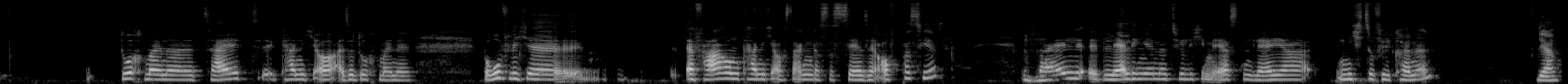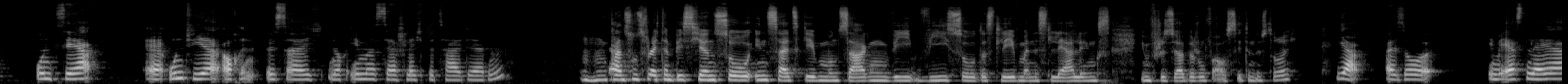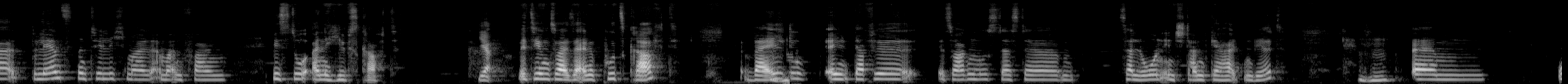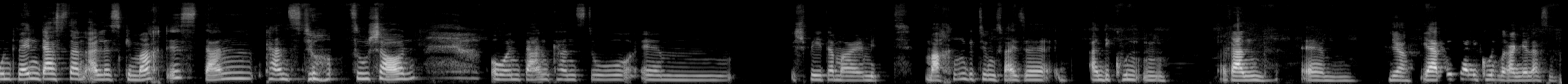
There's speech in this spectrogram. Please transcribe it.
durch meine Zeit kann ich auch, also durch meine berufliche Erfahrung kann ich auch sagen, dass das sehr, sehr oft passiert, mhm. weil Lehrlinge natürlich im ersten Lehrjahr nicht so viel können. Ja. Und sehr, äh, und wir auch in Österreich noch immer sehr schlecht bezahlt werden. Mhm. Kannst du uns vielleicht ein bisschen so Insights geben und sagen, wie, wie so das Leben eines Lehrlings im Friseurberuf aussieht in Österreich? Ja, also im ersten Lehrjahr, du lernst natürlich mal am Anfang, bist du eine Hilfskraft. Ja. Beziehungsweise eine Putzkraft, weil mhm. du äh, dafür sorgen musst, dass der Salon instand gehalten wird. Mhm. Ähm, und wenn das dann alles gemacht ist, dann kannst du zuschauen und dann kannst du ähm, später mal mitmachen, beziehungsweise an die Kunden ran. Ähm, ja. Ja, bist an die Kunden rangelassen.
